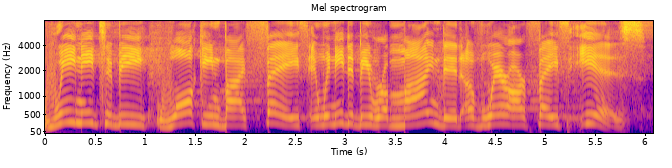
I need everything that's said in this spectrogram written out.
we need to be walking by faith and we need to be reminded of where our faith is.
